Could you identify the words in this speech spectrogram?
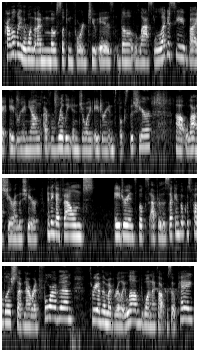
Probably the one that I'm most looking forward to is The Last Legacy by Adrienne Young. I've really enjoyed Adrienne's books this year, uh, last year and this year. I think I found Adrienne's books after the second book was published, so I've now read four of them. Three of them I've really loved, one I thought was okay.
